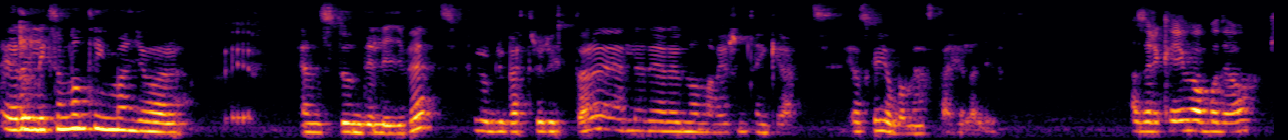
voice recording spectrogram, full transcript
Är det liksom någonting man gör eh, en stund i livet för att bli bättre ryttare eller är det någon av er som tänker att jag ska jobba med hästar hela livet? Alltså det kan ju vara både och.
